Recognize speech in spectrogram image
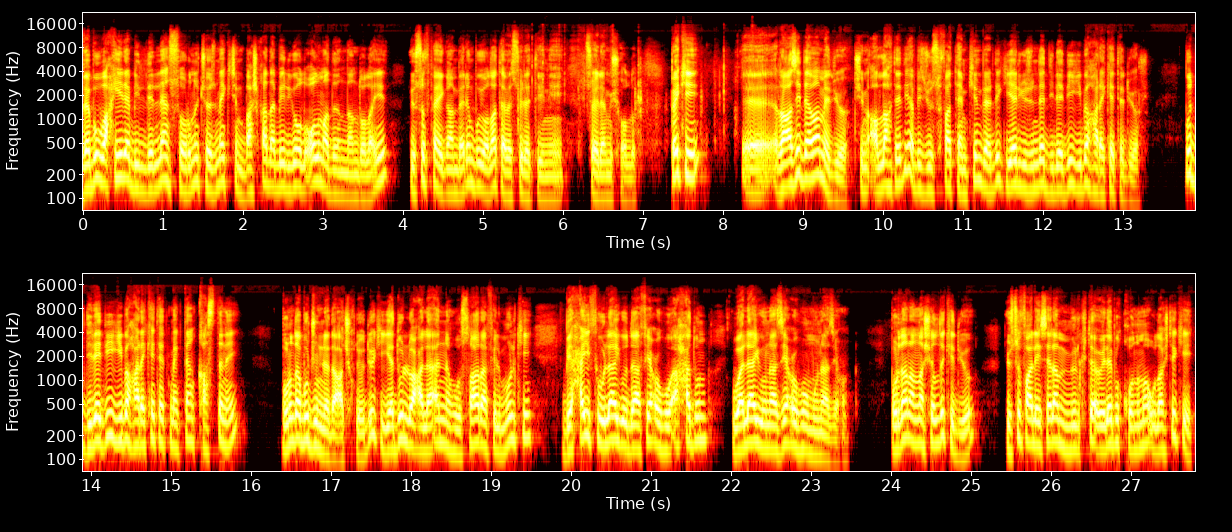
ve bu vahiy ile bildirilen sorunu çözmek için başka da bir yol olmadığından dolayı Yusuf peygamberin bu yola tevessül ettiğini söylemiş oldu. Peki e, Razi devam ediyor. Şimdi Allah dedi ya biz Yusuf'a temkin verdik, yeryüzünde dilediği gibi hareket ediyor. Bu dilediği gibi hareket etmekten kastı ne? Bunu da bu cümlede açıklıyor. Diyor ki yedullu ala ennehu sara fil mulki bihaythu la yudafi'uhu ahadun ve la yunazi'uhu munazihun. Buradan anlaşıldı ki diyor Yusuf Aleyhisselam mülkte öyle bir konuma ulaştı ki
